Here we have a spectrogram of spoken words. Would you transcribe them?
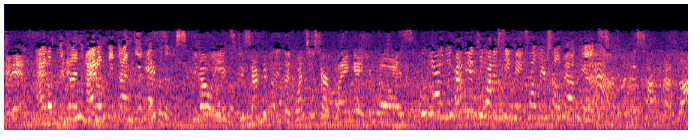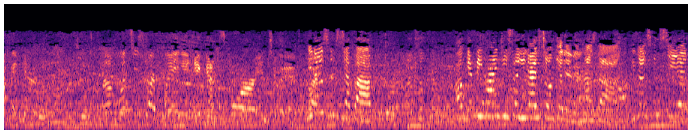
It is. I don't think I'm, I don't think I'm good enough for this. You know, it's deceptively like once you start playing it, you realize. Oh yeah, we have kids who want to see things. Help yourself out, kids. Yeah, we're just talking about dropping here. Um, once you start playing it, it gets more intuitive. You guys can step up. I'll get behind you so you guys don't get in it. How's that? You guys can see it.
